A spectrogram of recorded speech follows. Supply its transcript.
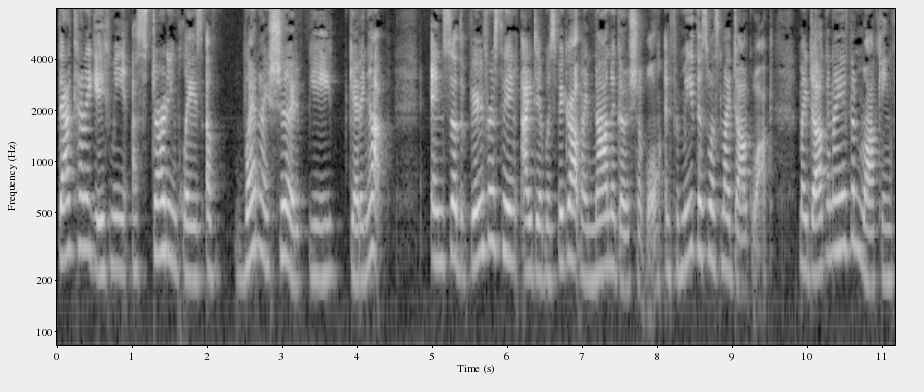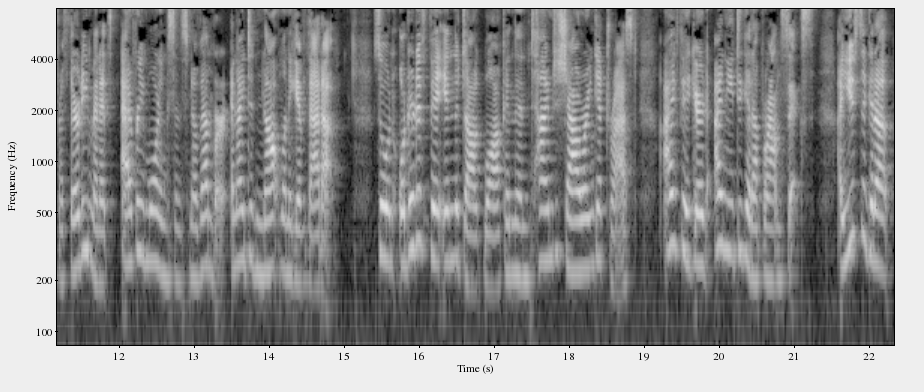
that kind of gave me a starting place of when I should be getting up. And so the very first thing I did was figure out my non negotiable. And for me, this was my dog walk. My dog and I have been walking for 30 minutes every morning since November, and I did not want to give that up. So, in order to fit in the dog walk and then time to shower and get dressed, I figured I need to get up around 6. I used to get up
